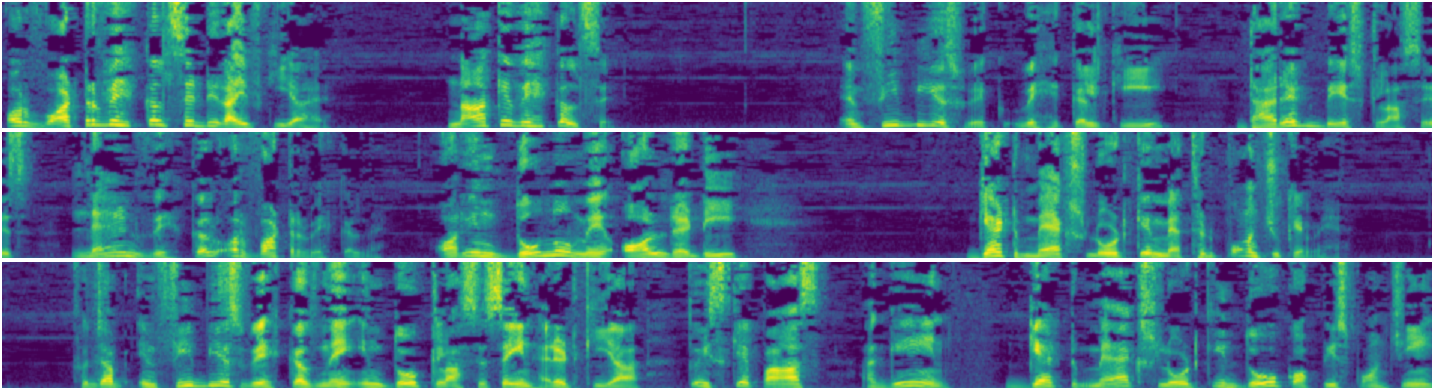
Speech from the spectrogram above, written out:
اور واٹر وہیکل سے ڈرائیو کیا ہے۔ نہ کہ وہیکل سے۔ ایمفیبیس وہیکل کی direct base classes land vehicle اور واٹر وہیکل نے اور ان دونوں میں آلریڈی گیٹ میکس لوڈ کے میتھڈ پہنچ چکے ہوئے ہیں۔ تو جب انفیبیس ویکل نے ان دو کلاسز سے انہیریٹ کیا، تو اس کے پاس اگین گیٹ میکس لوڈ کی دو کاپیز پہنچی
